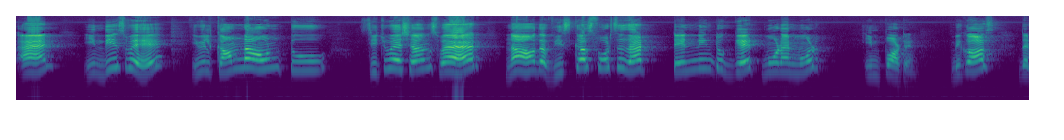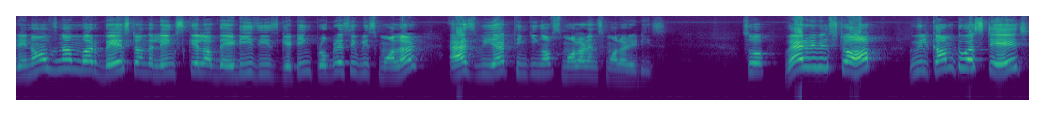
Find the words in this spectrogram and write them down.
and in this way you will come down to situations where now the viscous forces are tending to get more and more important because the Reynolds number based on the length scale of the eddies is getting progressively smaller as we are thinking of smaller and smaller eddies. So where we will stop we will come to a stage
